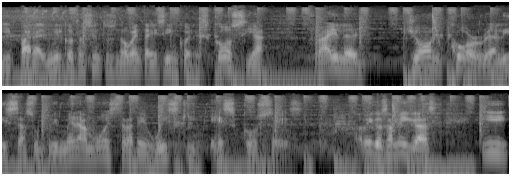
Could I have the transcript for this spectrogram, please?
Y para el 1495 en Escocia, Frailer John Core realiza su primera muestra de whisky escocés. Amigos, amigas, y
